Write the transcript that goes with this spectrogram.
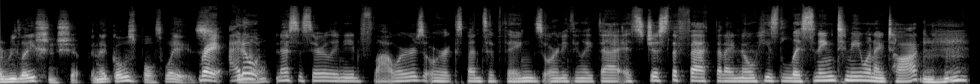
a relationship, and it goes both ways. right, I don't know? necessarily need flowers or expensive things or anything like that. It's just the fact that I know he's listening to me when I talk Mhm.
